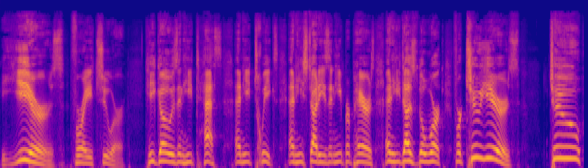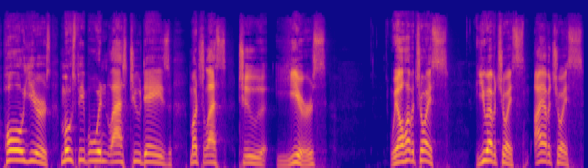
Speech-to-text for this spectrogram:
years for a tour. He goes and he tests and he tweaks and he studies and he prepares and he does the work for two years. Two whole years. Most people wouldn't last two days, much less two years. We all have a choice. You have a choice. I have a choice.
